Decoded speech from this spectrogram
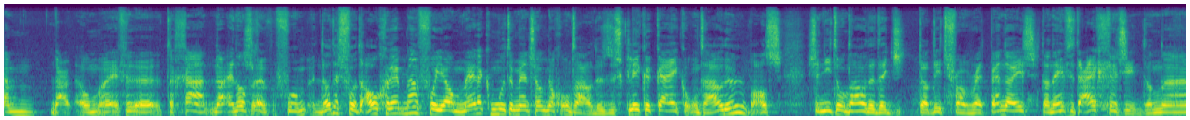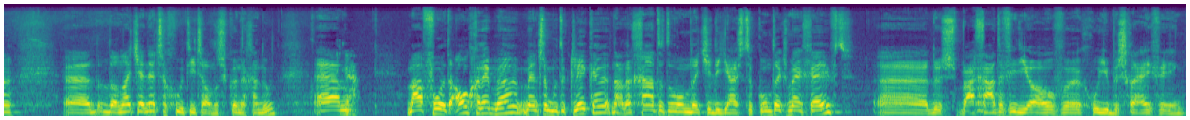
um, nou, om even te gaan. Nou, en als, voor, dat is voor het algoritme. Voor jouw merk moeten mensen ook nog onthouden. Dus klikken, kijken, onthouden. Maar als ze niet onthouden dat, dat dit van Red Panda is, dan heeft het eigenlijk geen zin. Dan, dan had jij net zo goed iets anders kunnen gaan doen. Um, ja. Maar voor het algoritme, mensen moeten klikken. Nou, dan gaat het erom dat je de juiste context meegeeft. dus waar gaat de video over? Goede beschrijving.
